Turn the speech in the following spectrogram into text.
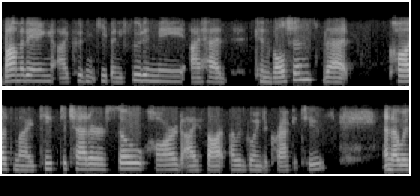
vomiting. I couldn't keep any food in me. I had convulsions that caused my teeth to chatter so hard I thought I was going to crack a tooth. And I was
